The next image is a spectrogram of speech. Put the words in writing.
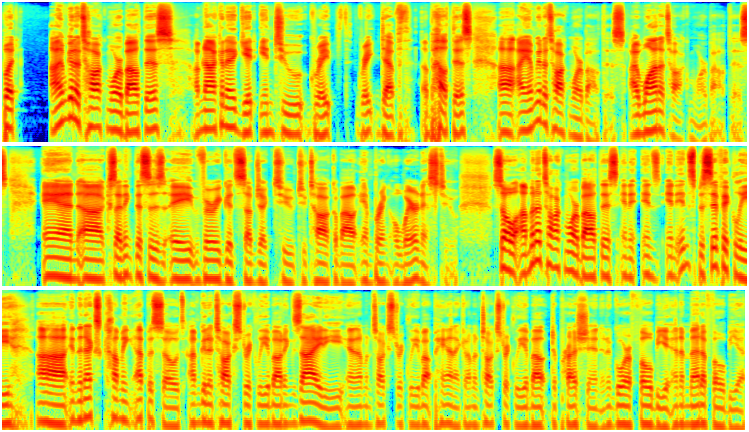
But I'm going to talk more about this. I'm not going to get into great great depth about this. Uh, I am going to talk more about this. I want to talk more about this, and because uh, I think this is a very good subject to to talk about and bring awareness to. So I'm going to talk more about this, and in, in, in specifically uh, in the next coming episodes, I'm going to talk strictly about anxiety, and I'm going to talk strictly about panic, and I'm going to talk strictly about depression and agoraphobia and emetophobia,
